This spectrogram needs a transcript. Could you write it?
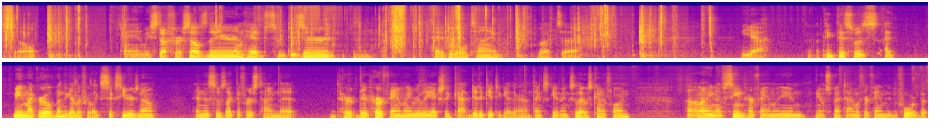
So, and we stuffed ourselves there and had some dessert and had a good old time. But, uh, yeah, I think this was, I, me and my girl have been together for like six years now. And this was like the first time that her their her family really actually got did a get together on Thanksgiving, so that was kind of fun. Um, I mean, I've seen her family and you know spent time with her family before, but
